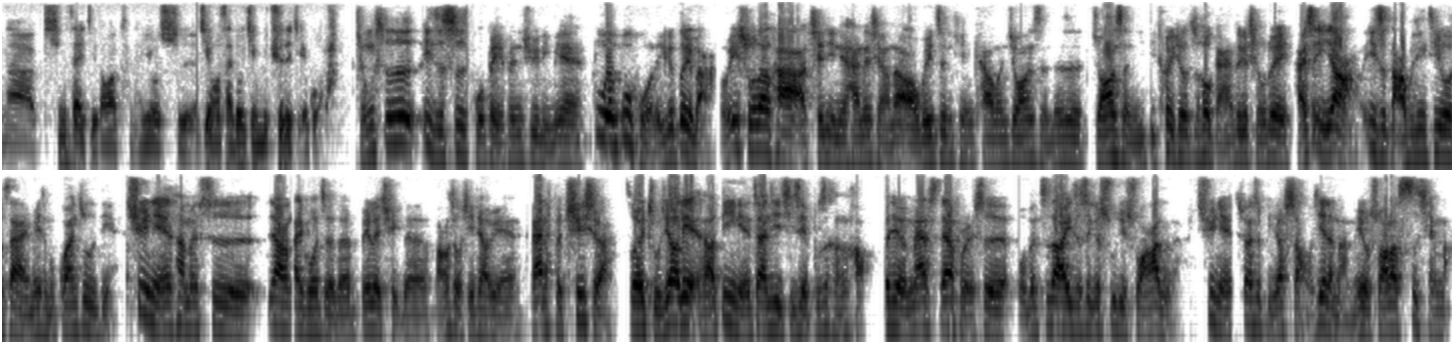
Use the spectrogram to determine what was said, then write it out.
那新赛季的话，可能又是季后赛都进不去的结果了。雄狮一直是国北分区里面不温不火的一个队吧。我一说到他，前几年还能想到啊，威震天，Calvin Johnson，但是 Johnson 一退休之后，感觉这个球队还是一样，一直打不进季后赛，没什么关注的点。去年他们是让爱国者的 Belichick 的防守协调员 Matt Patricia 作为主教练，然后第一年战绩其实也不是很好，而且 Matt Stafford 是我们知道一直是一个数据刷子，去年算是比较少见的嘛，没有刷到四千码。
